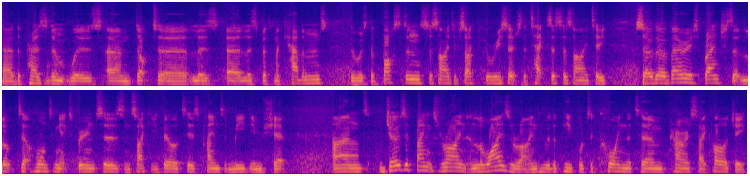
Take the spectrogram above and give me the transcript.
uh, the president was um, Dr. Liz, uh, Elizabeth McAdams. There was the Boston Society of Psychical Research, the Texas Society. So there were various branches that looked at haunting experiences and psychic abilities, claims of mediumship. And Joseph Banks Rhine and Louisa Rhine, who were the people to coin the term parapsychology,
